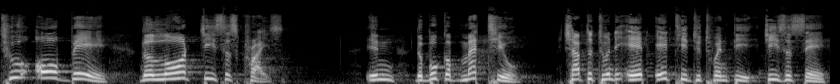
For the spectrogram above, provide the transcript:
to obey the Lord Jesus Christ. In the book of Matthew, chapter 28, 18 to 20, Jesus say,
